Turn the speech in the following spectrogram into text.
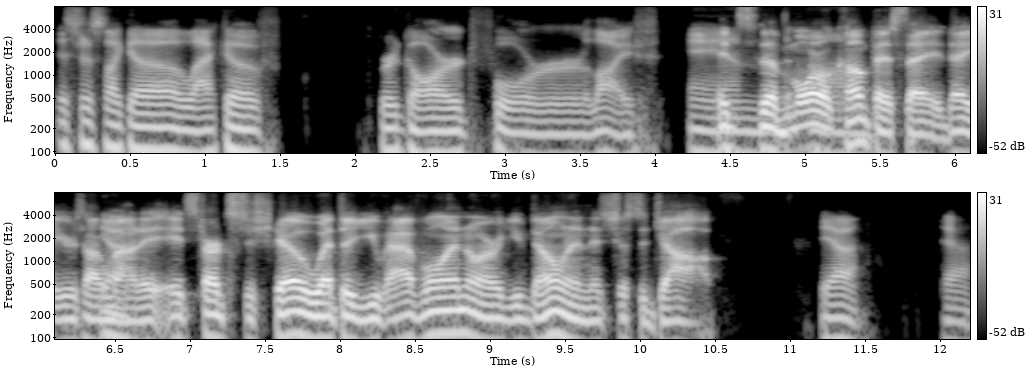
it's just like a lack of regard for life. And it's the moral um, compass that, that you're talking yeah. about. It, it starts to show whether you have one or you don't, and it's just a job. Yeah. Yeah.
